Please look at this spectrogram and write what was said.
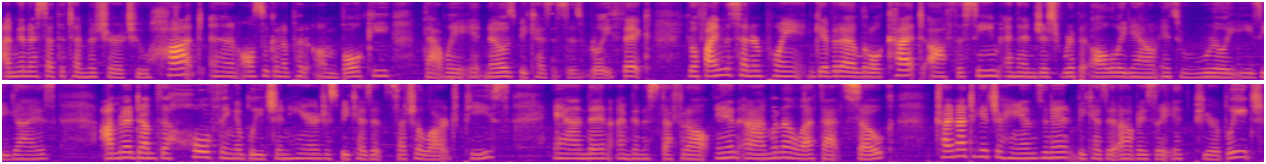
I'm going to set the temperature to hot and I'm also going to put it on bulky. That way it knows because this is really thick. You'll find the center point, give it a little cut off the seam and then just rip it all the way down. It's really easy guys. I'm going to dump the whole thing of bleach in here just because it's such a large piece and then I'm going to stuff it all in and I'm going to let that soak Try not to get your hands in it because it obviously it's pure bleach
